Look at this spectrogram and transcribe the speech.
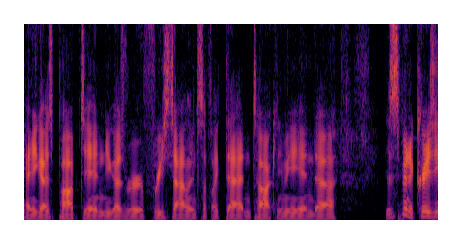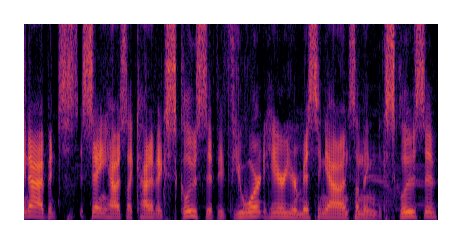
and you guys popped in. You guys were freestyling and stuff like that, and talking to me. And uh, this has been a crazy night. I've been s- saying how it's like kind of exclusive. If you weren't here, you're missing out on something exclusive,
